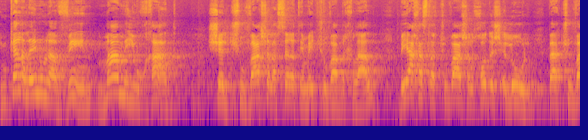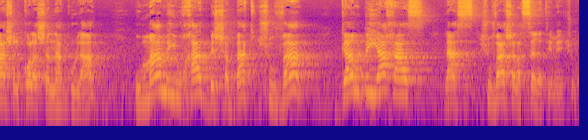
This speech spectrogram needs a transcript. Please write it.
אם כן עלינו להבין מה המיוחד של תשובה של עשרת ימי תשובה בכלל, ביחס לתשובה של חודש אלול והתשובה של כל השנה כולה, ומה המיוחד בשבת תשובה גם ביחס לתשובה של עשרת ימי תשובה.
